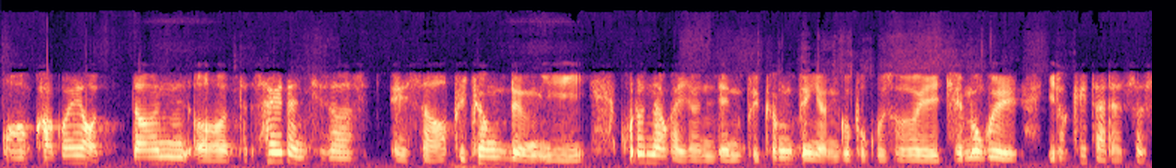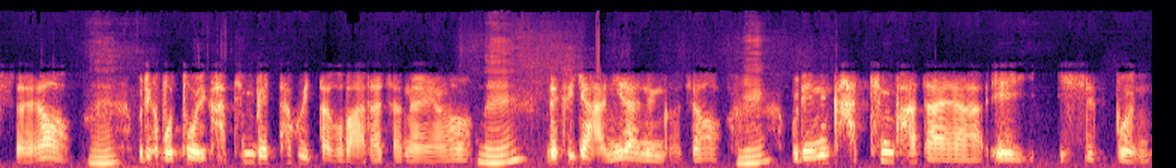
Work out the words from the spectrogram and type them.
어, 과거에 어떤 어, 사회단체에서 불평등 이 코로나 관련된 불평등 연구 보고서의 제목을 이렇게 달았었어요. 네. 우리가 보통 우리 같은 배 타고 있다고 말하잖아요. 네. 근데 그게 아니라는 거죠. 네. 우리는 같은 바다에 있을 뿐.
